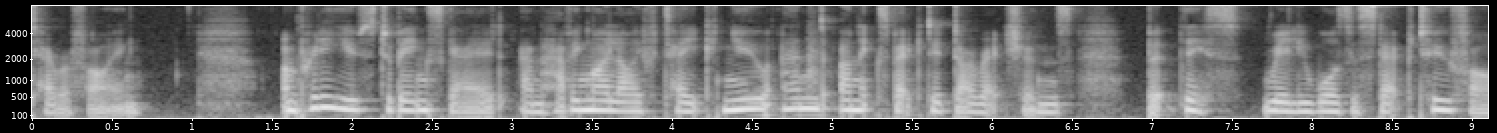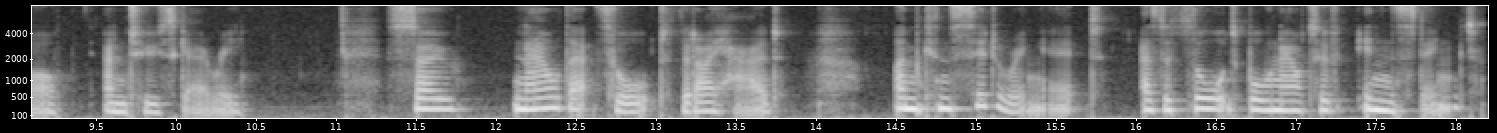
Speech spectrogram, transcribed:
terrifying. I'm pretty used to being scared and having my life take new and unexpected directions, but this really was a step too far and too scary. So, now that thought that I had, I'm considering it as a thought born out of instinct,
